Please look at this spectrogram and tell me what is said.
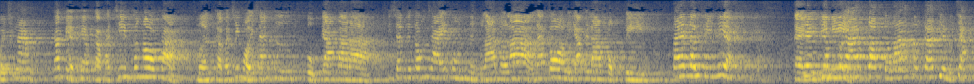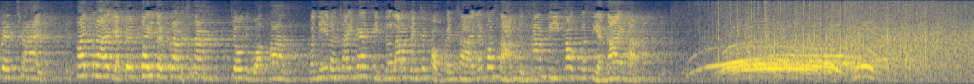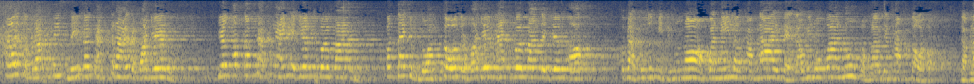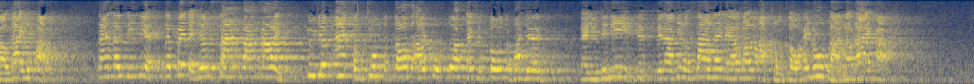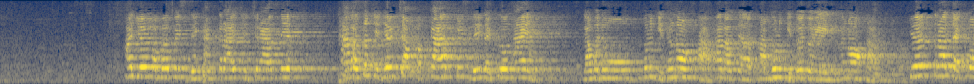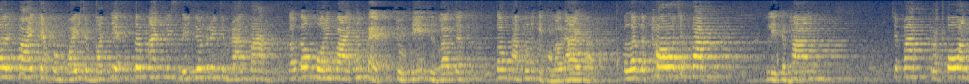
วยชั้นถ้าเปรียบเทียบกับอาชีพข้างนอกค่ะ เหมือนกับอาชีพของดิฉันคือปลูกยางพาราดิฉันจะต้องใช้ทุน 1 ล้านดอลลาร์และก็ระยะเวลา 6 ปี แต่ในปีเนี่ยแต่อยู่ที่นี่ตอบตัวลางต้องการเขียนมาจากเรนชายอัตราอย่าเป็นไปในฟรังชนะโจนิวอตานวันนี้เราใช้แค่ 10 ดอลลาร์เป็นเจ้าของแฟรนไชส์และก็ 3-5 ปีเข้าเกษียณได้ค่ะ សម្រាប់ business នៅខាងក្រៅរបស់យើងយើងអត់ដឹងថាថ្ងៃនេះយើងធ្វើបានប៉ុន្តែចំនួនកូនរបស់យើងអាចធ្វើបានតែយើងអត់ สำหรับธุรกิจอยู่ข้างนอก วันนี้เราทำได้ แต่เราไม่รู้ว่าลูกของเราจะทำต่อกับเราได้หรือเปล่า តែនៅទីនេះនៅពេលដែលយើងសាងបានហើយគឺយើងអាចបញ្ជូនបន្តទៅឲ្យពួកគាត់ដែលជាកូនរបស់យើង แต่อยู่ที่นี่ในเวลาที่เราสร้างได้แล้ว เราอาจส่งต่อให้ลูกหลานเราได้ค่ะ ហើយយើងមកមើល business ខាងក្រៅជាច្រើនទៀតថាបើសិនជាយើងចង់បង្កើត business ដោយខ្លួនឯង เรามาดูธุรกิจข้างนอกค่ะ ถ้าเราจะทำธุรกิจด้วยตัวเองข้างนอกค่ะ យើងត្រូវតែ qualify ទាំង8ចំណុចនេះទើបអាច business យើងរីកចម្រើនបាន เราต้องโ u ลิฟายตั้งแต่จุดนี้ถึงเราจะต้องทำธุรกิจของเราได้ค่ะ ផលិតផលច្បាប់ ผลิตภัณฑ์ ច្បាប់ប្រព័ន្ធ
